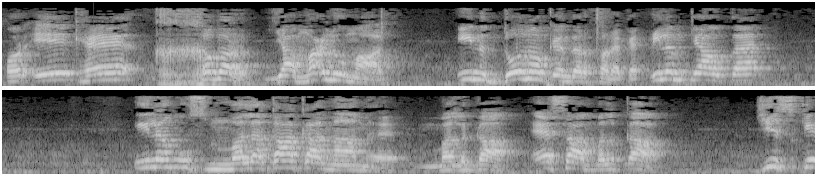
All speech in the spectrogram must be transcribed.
اور ایک ہے خبر یا معلومات ان دونوں کے اندر فرق ہے علم کیا ہوتا ہے? علم اس ملکہ کا نام ہے، ملکہ، ایسا ملکہ جس کے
